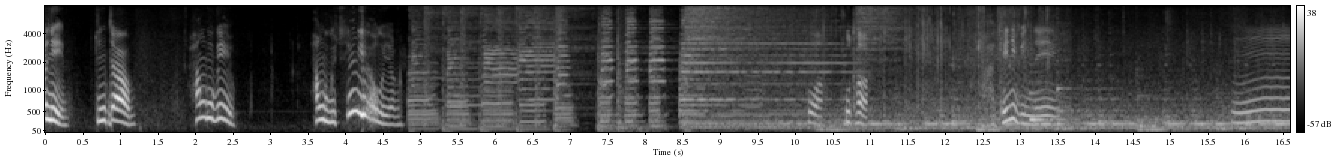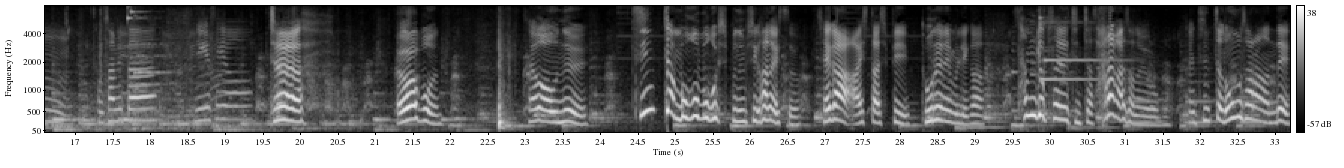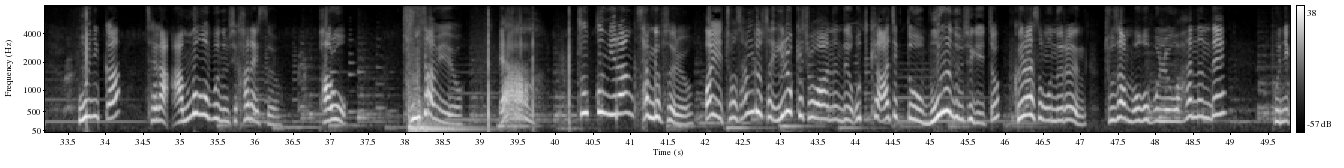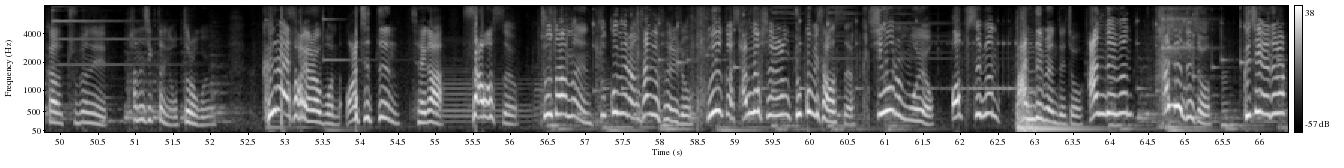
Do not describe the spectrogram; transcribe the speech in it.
아니 진짜 한국이 한국이 신기해요 그냥. 좋아 좋다. 아 괜히 믿네. 음 감사합니다. 안녕히 계세요. 자 여러분 제가 오늘 진짜 먹어보고 싶은 음식 하나 있어요. 제가 아시다시피 도레네밀리가 삼겹살을 진짜 사랑하잖아요, 여러분. 그냥 진짜 너무 사랑하는데 보니까 제가 안 먹어본 음식 하나 있어요. 바로 두삼이에요. 야, 쭈꾸미랑 삼겹살이요. 아니 저 삼겹살 이렇게 좋아하는데 어떻게 아직도 모르는 음식이 있죠? 그래서 오늘은 두삼 먹어보려고 하는데 보니까 주변에 파는 식당이 없더라고요. 그래서 여러분 어쨌든 제가 싸웠어요. 주삼은 쭈꾸미랑 삼겹살이죠. 그러니까 삼겹살이랑 쭈꾸미 사왔어요. 시골은 뭐예요? 없으면 만들면 되죠. 안 되면 하면 되죠. 그치 얘들아?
